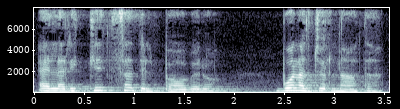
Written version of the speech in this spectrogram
è la ricchezza del povero. Buona giornata.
